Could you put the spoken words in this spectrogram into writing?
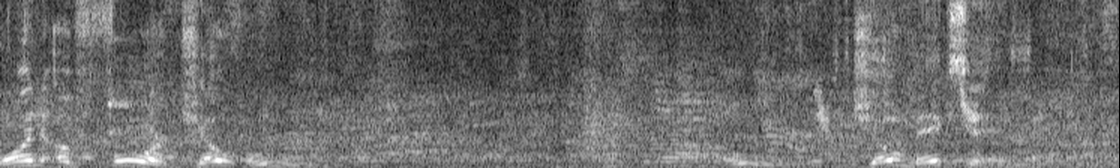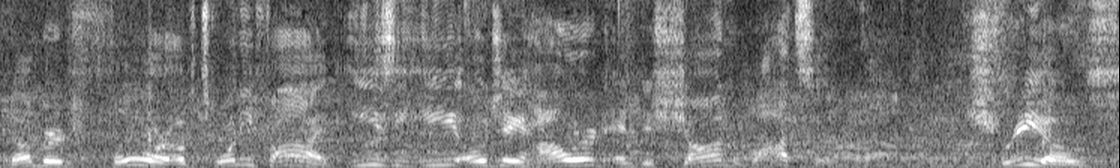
One of four, Joe. Ooh. Ooh. Joe Mixon. Numbered four of 25, Easy E, OJ Howard, and Deshaun Watson. Trios.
